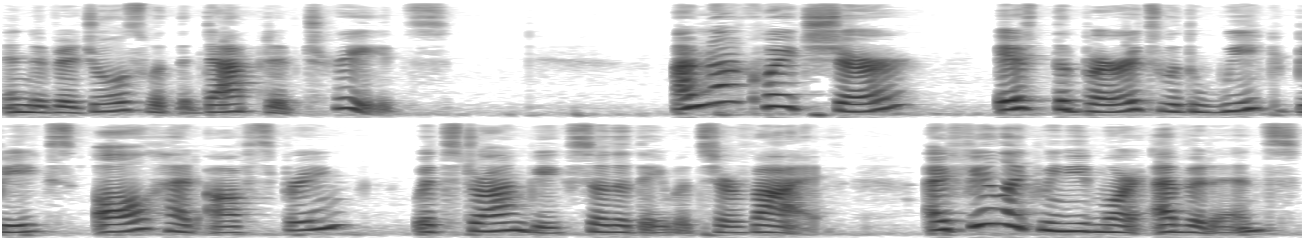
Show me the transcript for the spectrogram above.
individuals with adaptive traits, I'm not quite sure if the birds with weak beaks all had offspring with strong beaks so that they would survive. I feel like we need more evidence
